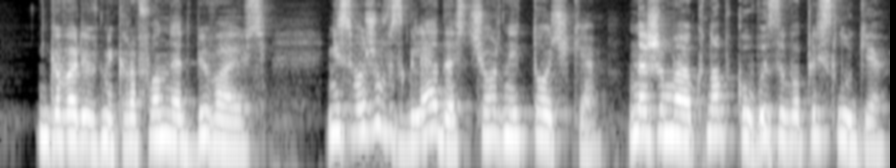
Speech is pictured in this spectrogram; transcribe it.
— говорю в микрофон и отбиваюсь. Не свожу взгляда с черной точки. Нажимаю кнопку вызова прислуги.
